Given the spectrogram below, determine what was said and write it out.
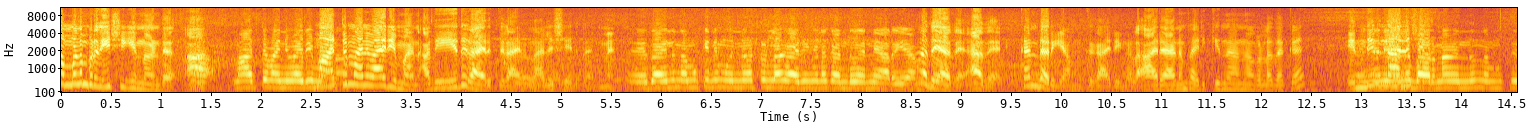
നമ്മളും പ്രതീക്ഷിക്കുന്നുണ്ട്. മാറ്റം അനിവാര്യമാണ്. അത് ഏത് കാര്യത്തിലായിരുന്നാലും ശരി തന്നെ. ഏതായാലും നമുക്കിനി മുന്നോട്ടുള്ള കാര്യങ്ങൾ കണ്ടു തന്നെ അറിയാം. അതെ അതെ അതെ. കണ്ടറിയാം നമുക്ക് കാര്യങ്ങൾ. ആരാണ് ഭരിക്കുന്നതെന്നുള്ളതൊക്കെ എന്തിനാണ് ഭരണമെന്നും നമുക്ക്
